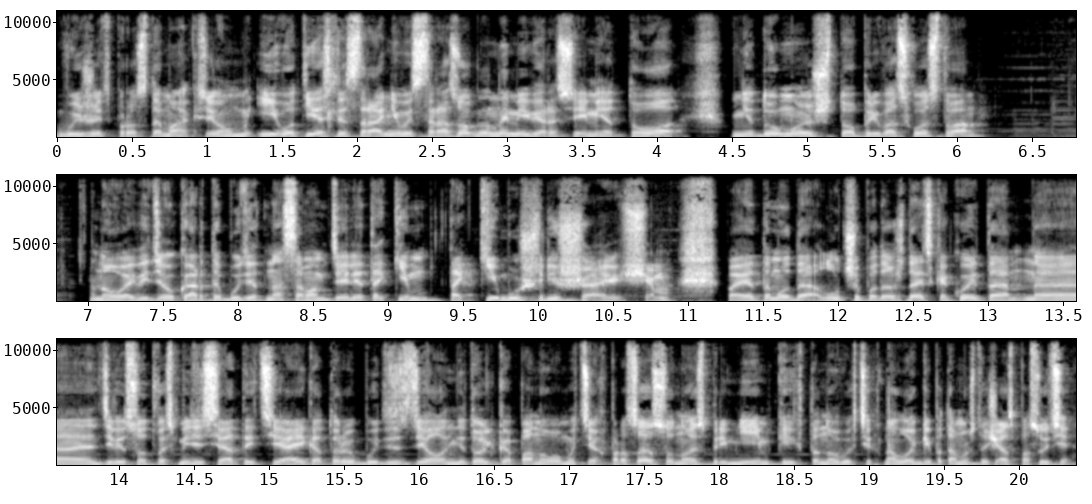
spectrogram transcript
выжить просто максимум. И вот если сравнивать с разогнанными версиями, то не думаю, что превосходство новая видеокарта будет на самом деле таким, таким уж решающим. Поэтому, да, лучше подождать какой-то э, 980 Ti, который будет сделан не только по новому техпроцессу, но и с применением каких-то новых технологий, потому что сейчас, по сути,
